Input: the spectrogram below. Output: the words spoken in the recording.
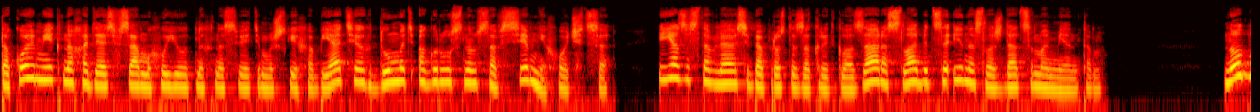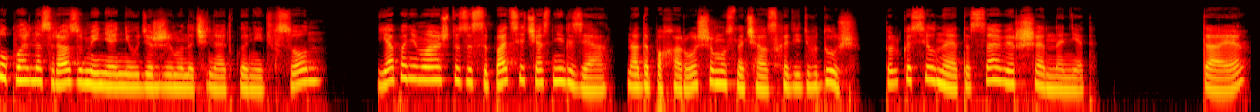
такой миг, находясь в самых уютных на свете мужских объятиях, думать о грустном совсем не хочется, и я заставляю себя просто закрыть глаза, расслабиться и наслаждаться моментом. Но буквально сразу меня неудержимо начинает клонить в сон. Я понимаю, что засыпать сейчас нельзя, надо по-хорошему сначала сходить в душ, только сил на это совершенно нет. «Тая?»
